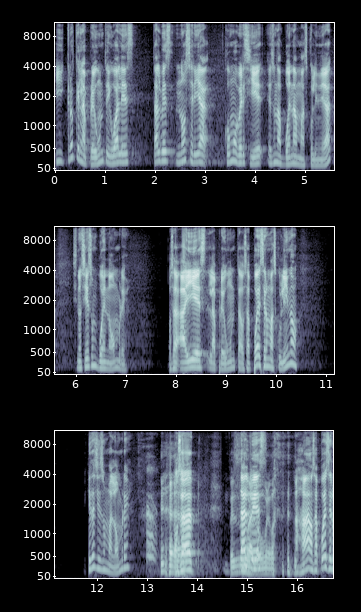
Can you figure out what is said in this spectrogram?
Y creo que la pregunta igual es, tal vez no sería cómo ver si e, es una buena masculinidad, sino si es un buen hombre. O sea, ahí es la pregunta. O sea, ¿puede ser masculino? ¿Qué tal si es un mal hombre? O sea, Pues es un tal mal vez... hombre. Ajá, o sea, puede ser...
